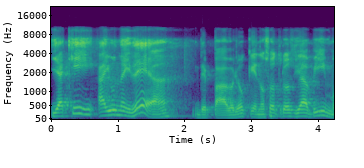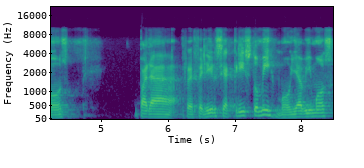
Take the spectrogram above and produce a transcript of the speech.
Y aquí hay una idea de Pablo que nosotros ya vimos para referirse a Cristo mismo, ya vimos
